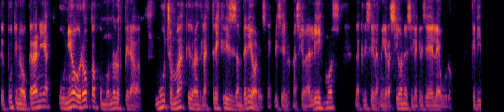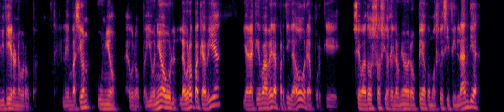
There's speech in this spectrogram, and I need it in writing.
de Putin a Ucrania unió a Europa como no lo esperábamos, mucho más que durante las tres crisis anteriores, la crisis de los nacionalismos, la crisis de las migraciones y la crisis del euro, que dividieron Europa. La invasión unió a Europa y unió la Europa que había y a la que va a haber a partir de ahora, porque lleva dos socios de la Unión Europea como Suecia y Finlandia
